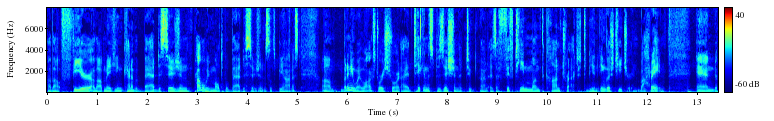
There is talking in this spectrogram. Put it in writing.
about fear, about making kind of a bad decision, probably multiple bad decisions. Let's be honest. Um, but anyway, long story short, I had taken this position to, uh, as a 15 month contract to be an English teacher in Bahrain, and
